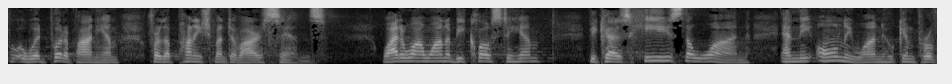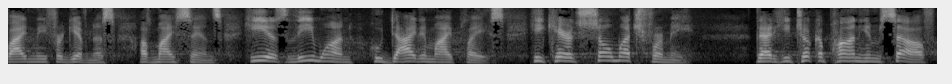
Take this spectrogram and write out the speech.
would put upon him for the punishment of our sins. Why do I want to be close to him? Because he's the one and the only one who can provide me forgiveness of my sins. He is the one who died in my place. He cared so much for me that he took upon himself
